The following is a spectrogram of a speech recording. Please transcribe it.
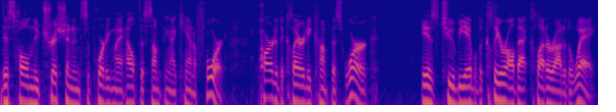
this whole nutrition and supporting my health is something I can't afford part of the Clarity Compass work is to be able to clear all that clutter out of the way.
